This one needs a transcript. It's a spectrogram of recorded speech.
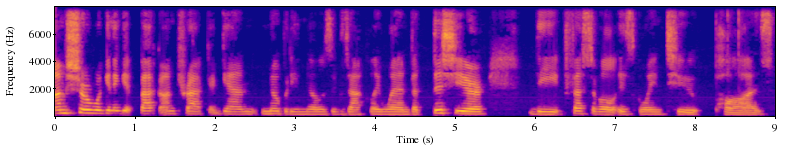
I'm sure we're going to get back on track again. Nobody knows exactly when, but this year the festival is going to pause.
